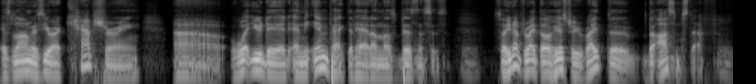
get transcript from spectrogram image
as long as you are capturing uh, what you did and the impact it had on those businesses. Mm. So you don't have to write the whole history. Write the the awesome stuff mm.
